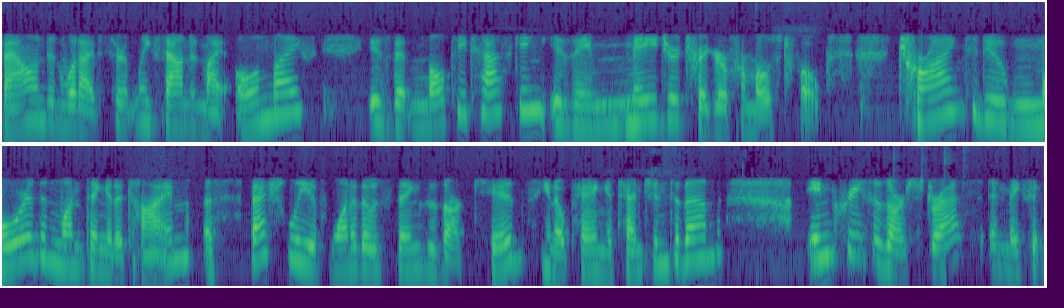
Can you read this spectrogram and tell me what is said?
found, and what I've certainly found in my own life, is that multitasking is a major trigger for most folks. Trying to do more than one thing at a time, especially if one of those things is our kids, you know, paying attention to them, increases our stress and makes it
